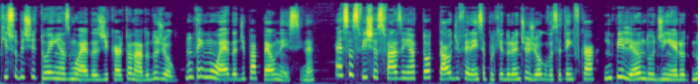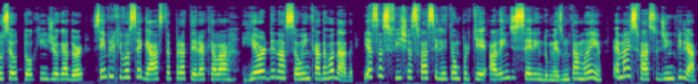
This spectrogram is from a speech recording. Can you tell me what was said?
que substituem as moedas de cartonado do jogo. Não tem moeda de papel nesse, né? Essas fichas fazem a total diferença porque durante o jogo você tem que ficar empilhando o dinheiro no seu token de jogador sempre que você gasta para ter aquela reordenação em cada rodada. E essas fichas facilitam porque, além de serem do mesmo tamanho, é mais fácil de empilhar.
